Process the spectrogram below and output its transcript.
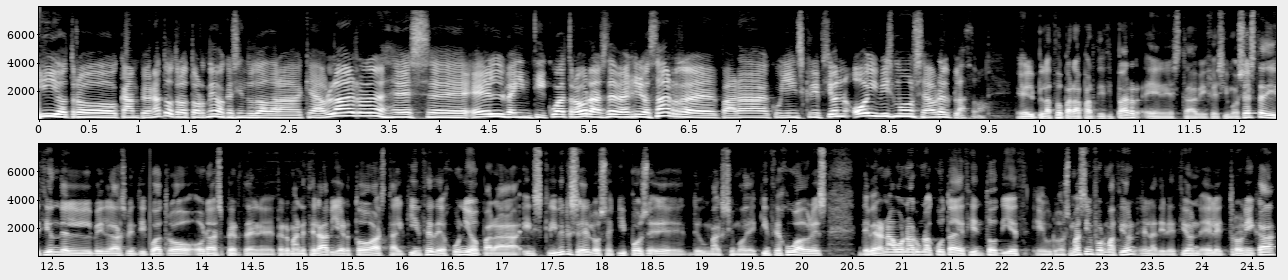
Y otro campeonato, otro torneo que sin duda dará que hablar es eh, el 24 horas de Berriozar, eh, para cuya inscripción hoy mismo se abre el plazo. El plazo para participar en esta vigésimo sexta edición de las 24 horas permanecerá abierto hasta el 15 de junio. Para inscribirse, los equipos eh, de un máximo de 15 jugadores deberán abonar una cuota de 110 euros. Más información en la dirección electrónica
